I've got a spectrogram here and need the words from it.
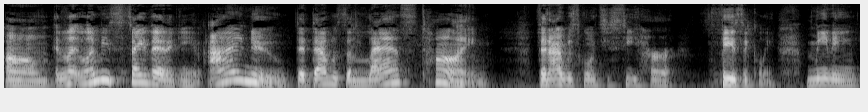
Um, and let, let me say that again. I knew that that was the last time that I was going to see her physically, meaning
